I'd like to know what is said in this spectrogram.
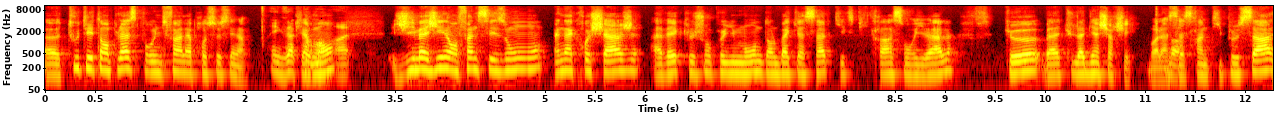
euh, tout est en place pour une fin à la Pro Sénat. Exactement. J'imagine en fin de saison un accrochage avec le champion du monde dans le bac à sable qui expliquera à son rival que bah, tu l'as bien cherché. Voilà, ça sera un petit peu ça.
